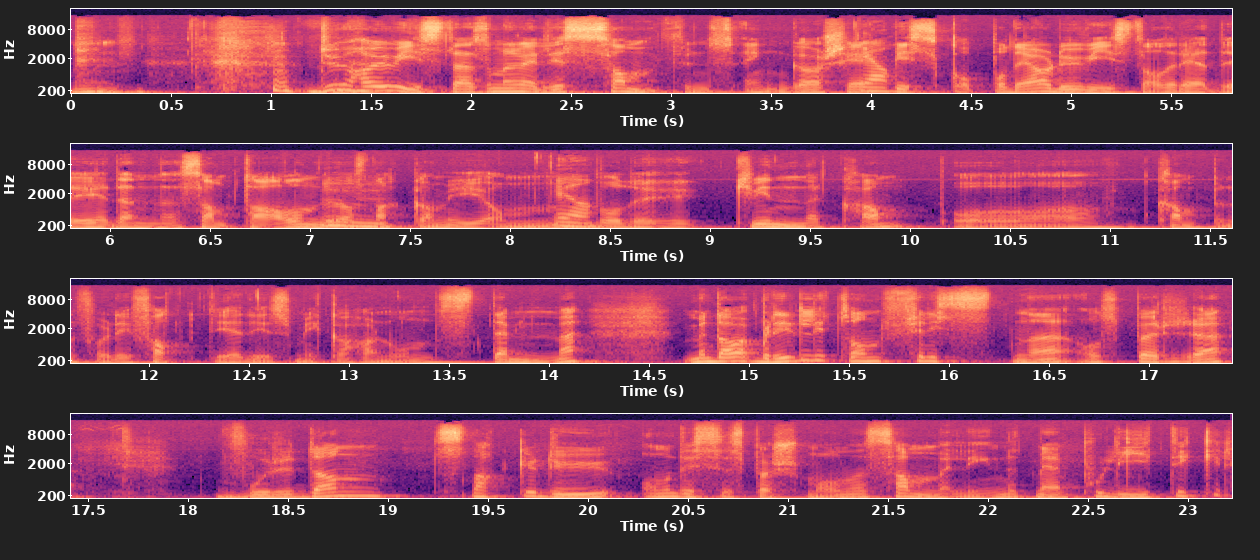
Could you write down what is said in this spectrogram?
Du har jo vist deg som en veldig samfunnsengasjert Ja. biskop, og det har du vist allerede i denne samtalen. Du har snakka mye om Mm. Ja. både kvinnekamp og kampen for de fattige, de som ikke har noen stemme. Men da blir det litt sånn fristende å spørre hvordan snakker du om disse spørsmålene sammenlignet med en politiker?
